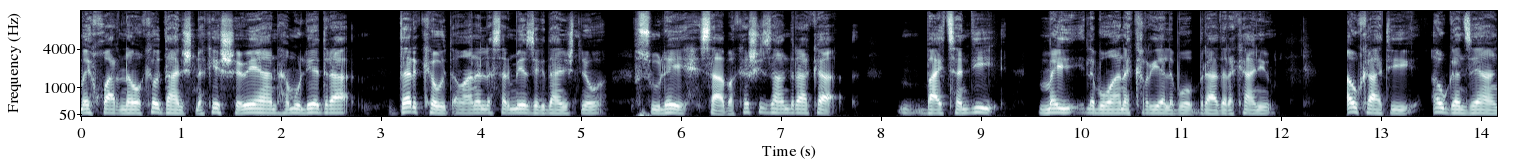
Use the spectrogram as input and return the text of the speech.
مەی خواردنەوەکە و دانیشتەکەی شەوەیان هەموو لێدرا دەرکەوت ئەوانە لەسەر مێزێک دانیشتنەوە پسولەی حسابەکەشی زانراکە بای چەندی مەی لە بۆوانە کڕیە لە بۆ برادەرەکانی و ئەو کاتی ئەو گەنجیان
